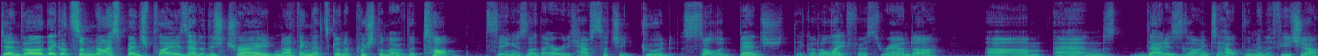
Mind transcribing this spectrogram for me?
Denver, they got some nice bench players out of this trade. Nothing that's going to push them over the top, seeing as though they already have such a good, solid bench. They got a late first rounder, um, and that is going to help them in the future.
